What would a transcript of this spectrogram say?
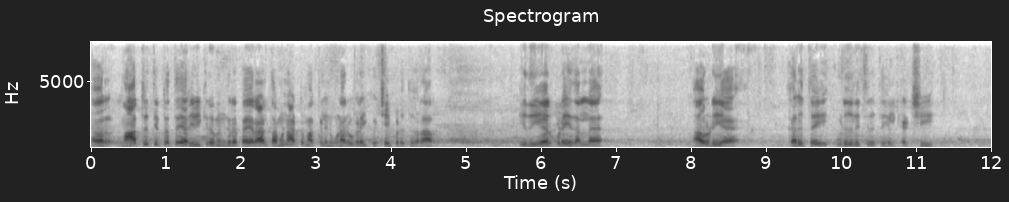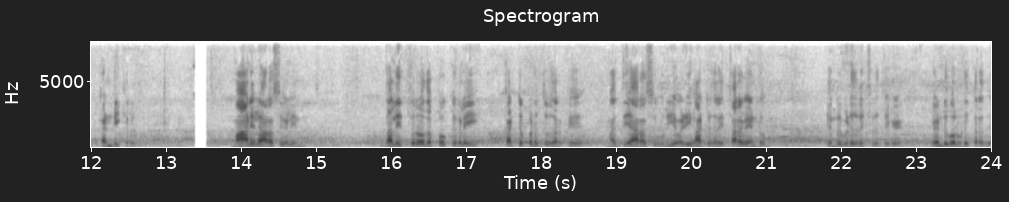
அவர் மாற்று திட்டத்தை அறிவிக்கிறோம் என்கிற பெயரால் தமிழ்நாட்டு மக்களின் உணர்வுகளை கொச்சைப்படுத்துகிறார். இது ஏற்புடையதல்ல. அவருடைய கருத்தை விடுதலை சிறுத்தைகள் கட்சி கண்டிக்கிறது. மாநில அரசுகளின் தலித் விரோத போக்குகளை கட்டுப்படுத்துவதற்கு மத்திய அரசு உரிய வழிகாட்டுதலை தர வேண்டும் என்று விடுதலை சிறுத்தைகள் வேண்டுகோள் விடுக்கிறது.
